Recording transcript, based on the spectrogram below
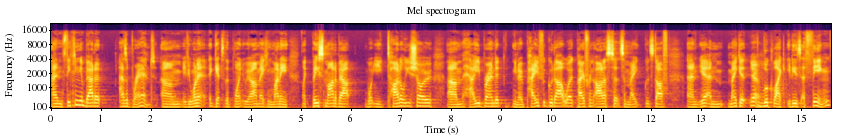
and thinking about it as a brand. Um, if you want to get to the point where we are making money, like be smart about what you title your show, um, how you brand it. You know, pay for good artwork, pay for an artist to, to make good stuff, and yeah, and make it Yeah. look like it is a thing.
